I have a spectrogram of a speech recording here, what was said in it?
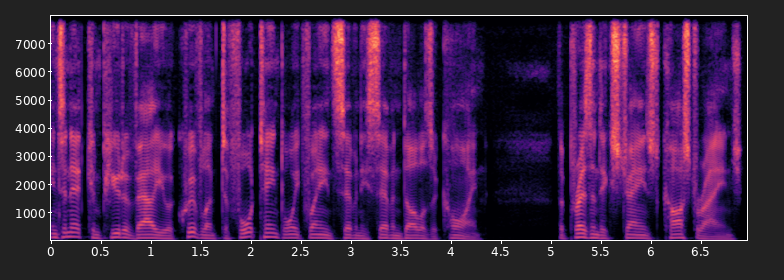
Internet computer value equivalent to $14.77 a coin. The present exchanged cost range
